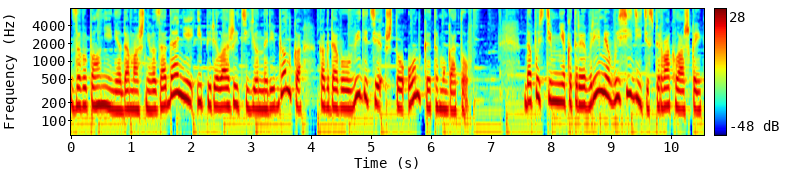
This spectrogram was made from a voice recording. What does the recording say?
за выполнение домашнего задания и переложить ее на ребенка, когда вы увидите, что он к этому готов. Допустим, некоторое время вы сидите с первоклашкой,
